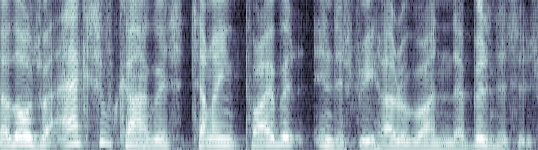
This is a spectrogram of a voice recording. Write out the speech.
Now, those were acts of Congress telling private industry how to run their businesses.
